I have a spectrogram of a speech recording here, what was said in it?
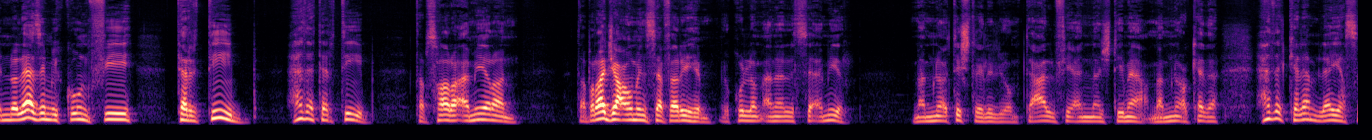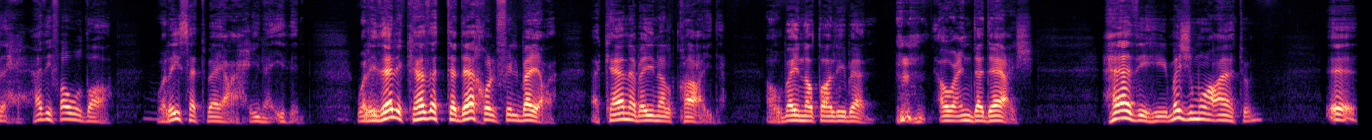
إنه لازم يكون في ترتيب. هذا ترتيب. طب صار أميرا طب رجعوا من سفرهم. يقول لهم أنا لسه أمير. ممنوع تشتغل اليوم. تعال في عنا اجتماع. ممنوع كذا. هذا الكلام لا يصح. هذه فوضى وليست بيعة حينئذ. ولذلك هذا التداخل في البيعة أكان بين القاعدة أو بين طالبان أو عند داعش. هذه مجموعات آه،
